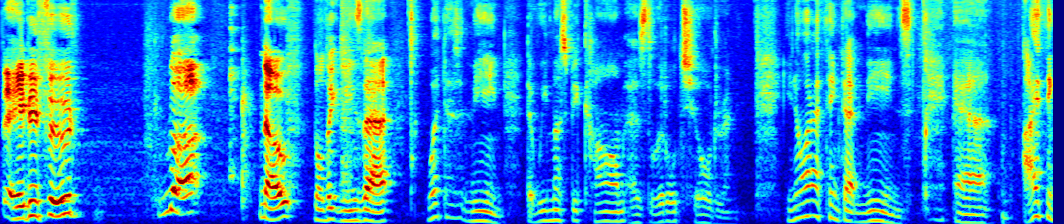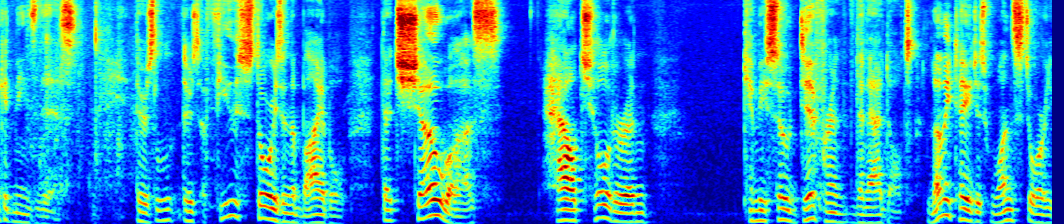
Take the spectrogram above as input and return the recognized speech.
baby food? Blah. No, don't think it means that. What does it mean that we must become as little children? You know what I think that means? Uh, I think it means this. There's, there's a few stories in the Bible that show us how children can be so different than adults. Let me tell you just one story,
